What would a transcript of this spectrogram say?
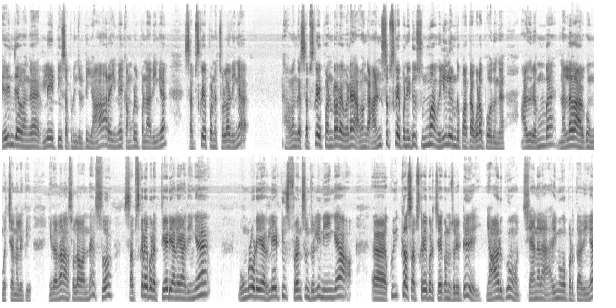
தெரிஞ்சவங்க ரிலேட்டிவ்ஸ் அப்படின்னு சொல்லிட்டு யாரையுமே கம்பல் பண்ணாதீங்க. சப்ஸ்கிரைப் பண்ண சொல்லாதீங்க. அவங்க சப்ஸ்கிரைப் பண்ணுறத விட அவங்க அன்சப்ஸ்கிரைப் பண்ணிவிட்டு சும்மா வெளியிலேருந்து பார்த்தா கூட போதுங்க. அது ரொம்ப நல்லதாக இருக்கும் உங்கள் சேனலுக்கு இதை தான் நான் சொல்ல வந்தேன். ஸோ சப்ஸ்கிரைபரை தேடி அலையாதீங்க. உங்களுடைய ரிலேட்டிவ்ஸ் ஃப்ரெண்ட்ஸுன்னு சொல்லி நீங்கள் குயிக்காக சப்ஸ்கிரைபர் சேர்க்கணும்னு சொல்லிட்டு யாருக்கும் சேனலை அறிமுகப்படுத்தாதீங்க.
